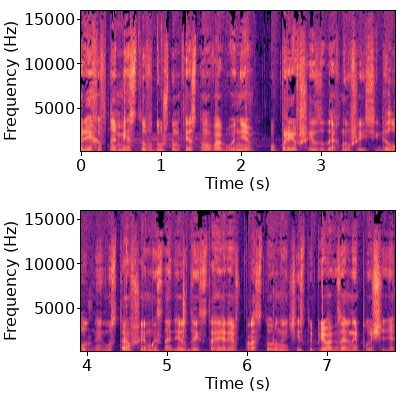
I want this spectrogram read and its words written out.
Приехав на место в душном тесном вагоне, упревшие, задохнувшиеся, голодные и уставшие, мы с Надеждой стояли в просторной, чистой привокзальной площади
